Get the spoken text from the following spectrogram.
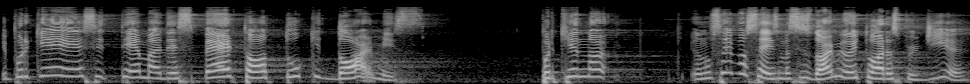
E por que esse tema desperta, ó tu que dormes? Porque nós, eu não sei vocês, mas vocês dormem oito horas por dia?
